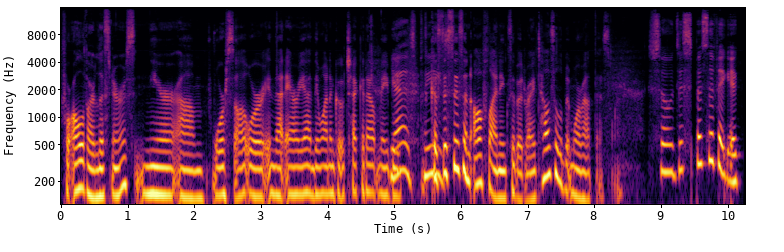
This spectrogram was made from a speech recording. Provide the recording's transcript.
for all of our listeners near um, Warsaw or in that area, and they want to go check it out. Maybe Yes, because this is an offline exhibit, right? Tell us a little bit more about this one. So this specific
